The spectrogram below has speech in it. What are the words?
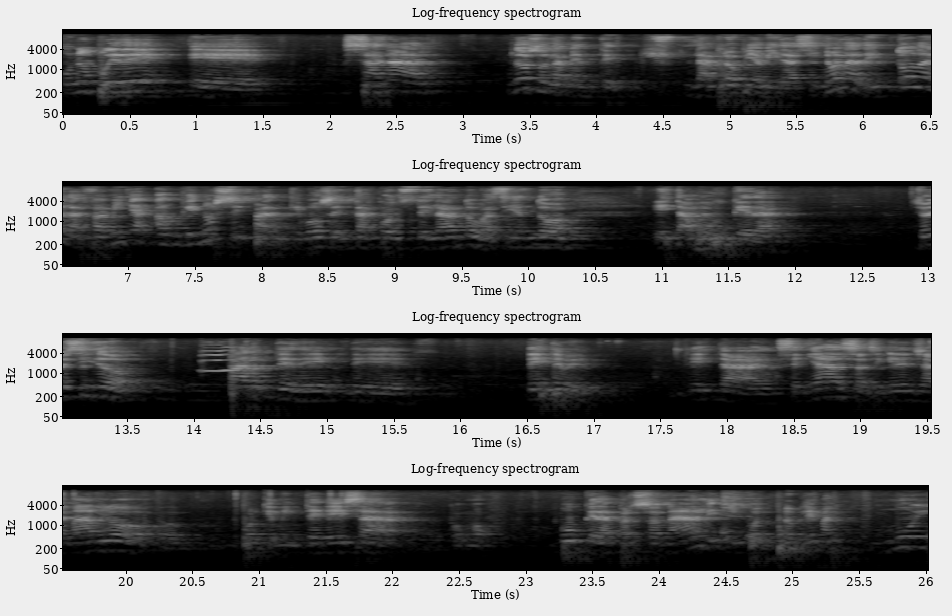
uno puede eh, sanar no solamente la propia vida, sino la de toda la familia, aunque no sepan que vos estás constelando o haciendo esta búsqueda. Yo he sido parte de, este, esta enseñanza, si quieren llamarlo, porque me interesa como búsqueda personal y por problemas muy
